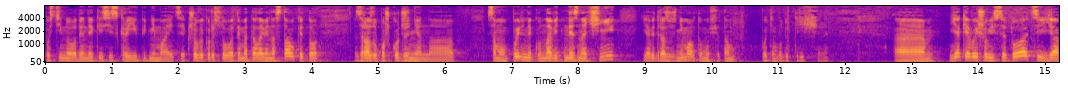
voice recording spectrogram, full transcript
постійно один якийсь із країв піднімається. Якщо використовувати металеві наставки, то зразу пошкодження на самому пильнику, навіть незначні. Я відразу знімав, тому що там потім будуть тріщини. Е, як я вийшов із ситуації, я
